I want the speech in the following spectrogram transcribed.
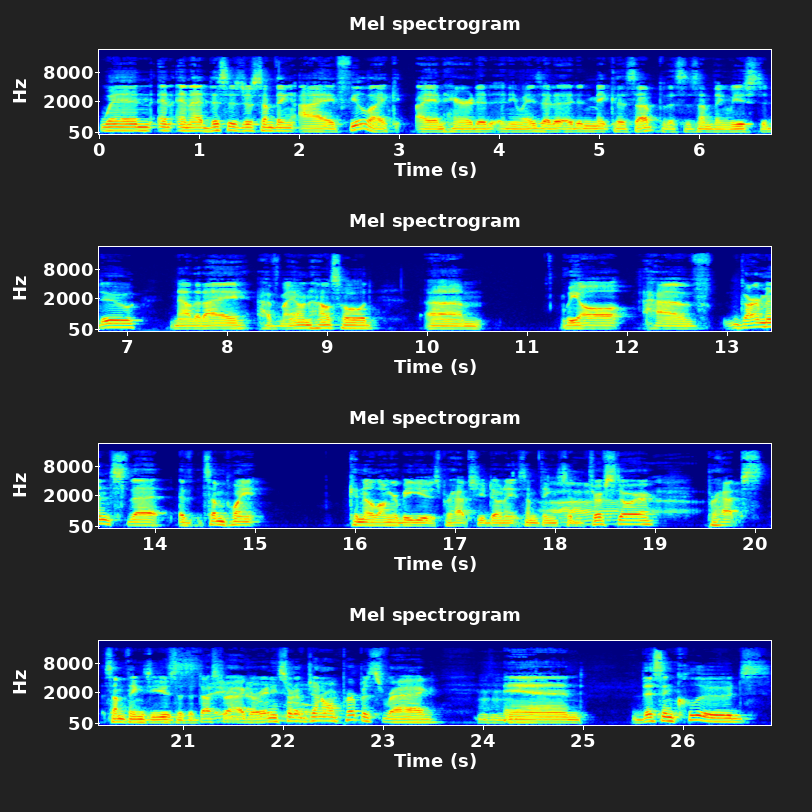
when and and I, this is just something I feel like I inherited, anyways. I, I didn't make this up. This is something we used to do. Now that I have my own household, um, we all have garments that at some point can no longer be used. Perhaps you donate some things to the thrift store. Perhaps some things you use as a dust rag or any sort of general purpose rag. Mhm. And this includes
